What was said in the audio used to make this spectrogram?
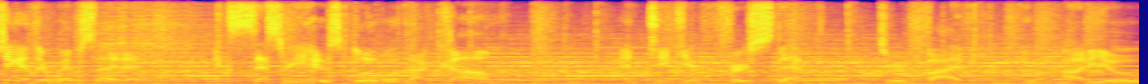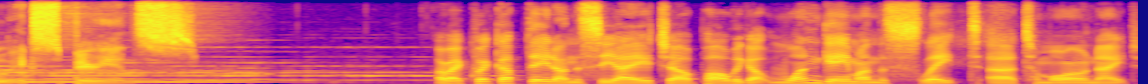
Check out their website at accessoryhouseglobal.com and take your first step to reviving your audio experience. All right, quick update on the CIHL, Paul. We got one game on the slate uh, tomorrow night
